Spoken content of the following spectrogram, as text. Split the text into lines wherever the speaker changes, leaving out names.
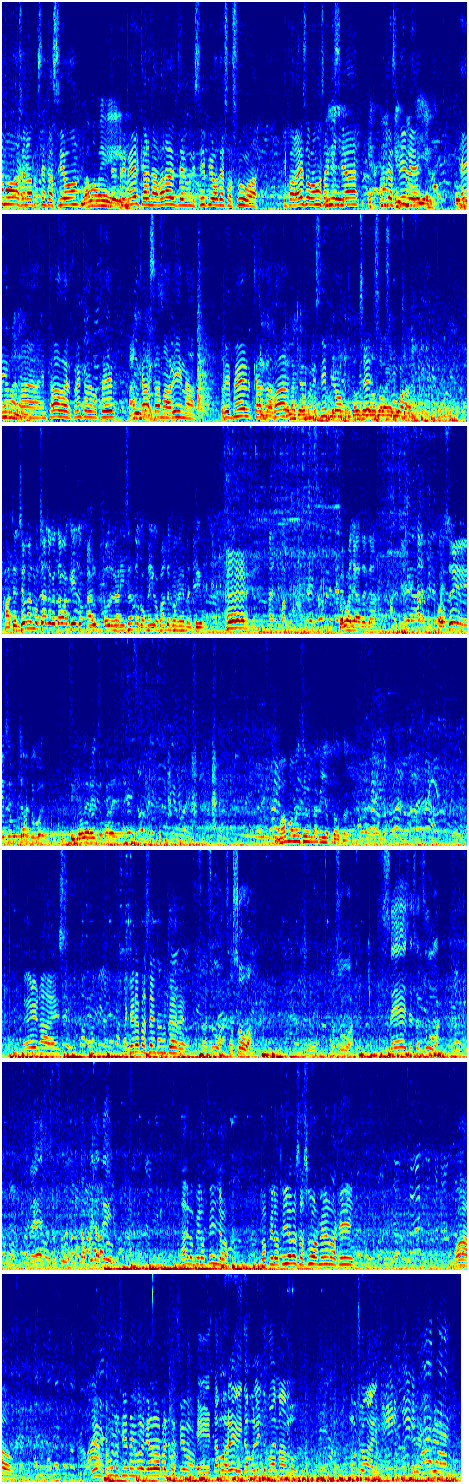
Estamos en la presentación
Vamos a ver.
del primer carnaval del municipio de Sosúa. Y para eso vamos a iniciar
el-
un desfile
manager. ¿Con qué
en la entrada del frente del hotel Casa. Marina. Primer carnaval del municipio
Entonces
de
no se van a
Sosúa.
escuchar. Atención al muchacho que estaba aquí organizando conmigo. ¿Cuándo fue que se metió? Pero allá detrás. José, ese muchacho, güey. Siguió derecho para él. Vamos a ver si es verdad que ellos tocan.
Very nice. ¿A quién representan ustedes?
Sosúa, Sosúa. Sosúa. CS Sosúa. CS Sosúa. Los pilotillos.
Ah, los pilotillos. Los pilotillos de Sosúa, mírenlo aquí. Wow. Dime, ¿cómo se sienten hoy, día de la presentación?
Eh, estamos ready, estamos listos para el mambo. Mucho ánimo.
Bien, bien.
